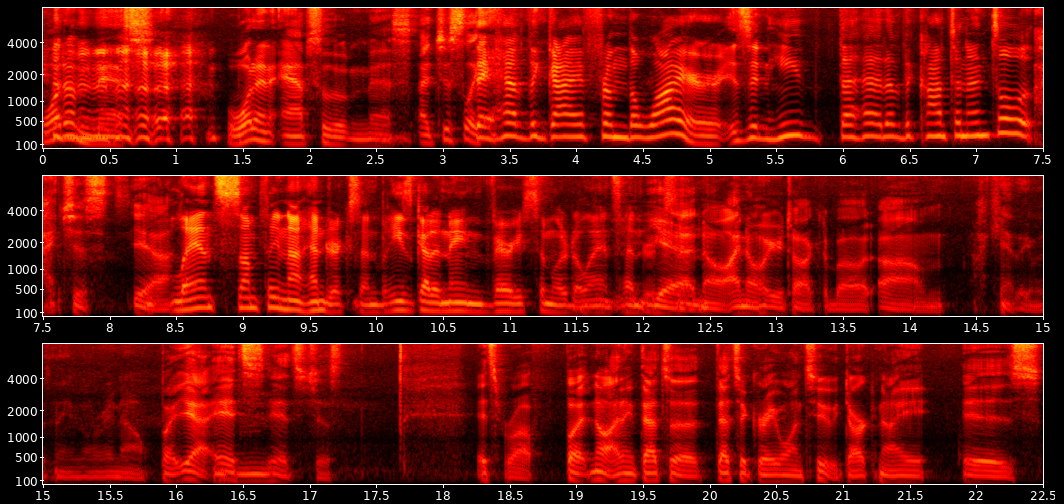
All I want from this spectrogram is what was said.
what a miss! What an absolute miss! I just like they have the guy from The Wire. Isn't he the head of the Continental? I just yeah. Lance something, not Henriksen, but he's got a name very similar to Lance Henriksen. Yeah, no, I know who you're talking about. Um, I can't think of his name right now, but yeah, it's Mm-hmm. it's just it's rough. But no, I think that's a that's a great one too. Dark Knight is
